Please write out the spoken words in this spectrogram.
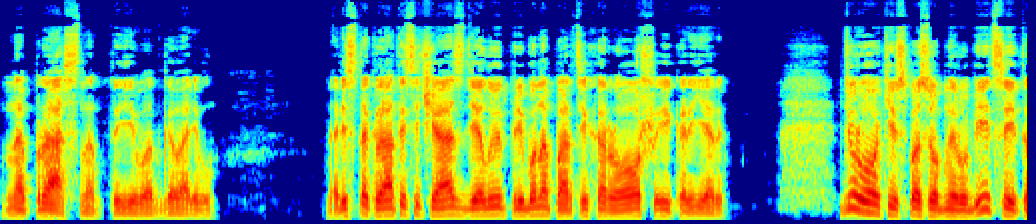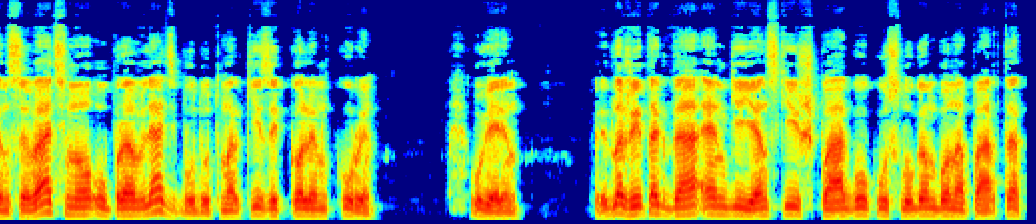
Напрасно ты его отговаривал. Аристократы сейчас делают при Бонапарте хорошие карьеры. Дюроки способны рубиться и танцевать, но управлять будут маркизы Коленкуры. Уверен. Предложи тогда Энгиенский шпагу к услугам Бонапарта.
